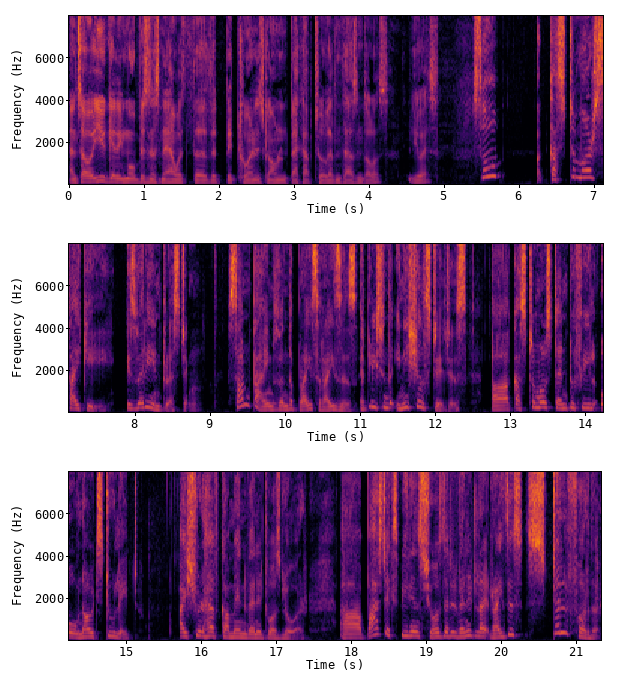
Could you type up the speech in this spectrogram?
And so, are you getting more business now with the, that Bitcoin has gone back up to eleven thousand dollars US? So, a customer psyche is very interesting. Sometimes, when the price rises, at least in the initial stages, uh, customers tend to feel, oh, now it's too late. I should have come in when it was lower. Uh, past experience shows that when it li- rises still further,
